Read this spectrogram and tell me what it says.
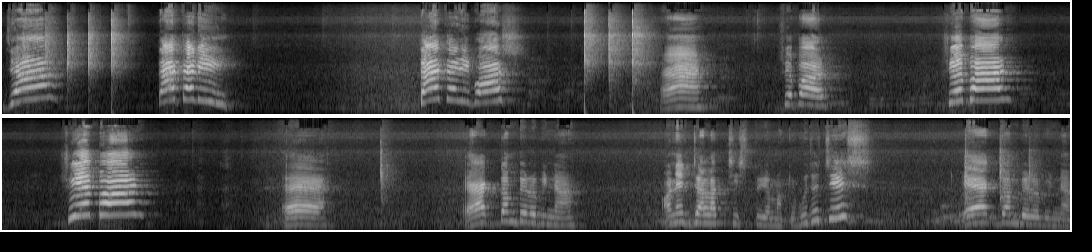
যা। বস। হ্যাঁ শুয়ে পড়। শুয়ে পড়। শুয়ে হ্যাঁ একদম বেরোবি না। অনেক জ্বালাচ্ছিস তুই আমাকে বুঝেছিস? একদম বেরোবি না।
